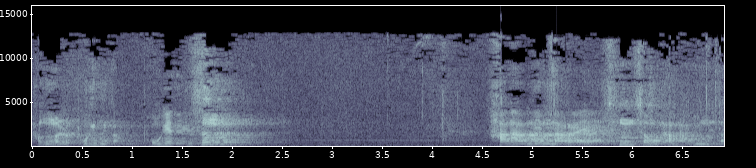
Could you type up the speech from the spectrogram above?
한국말로 복입니다. 복의 뜻은 하나님 나라의 풍성함입니다.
